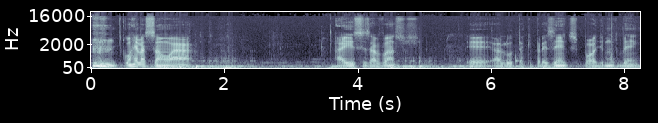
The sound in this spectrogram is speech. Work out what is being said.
com relação a, a esses avanços, é, a luta aqui presente pode muito bem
